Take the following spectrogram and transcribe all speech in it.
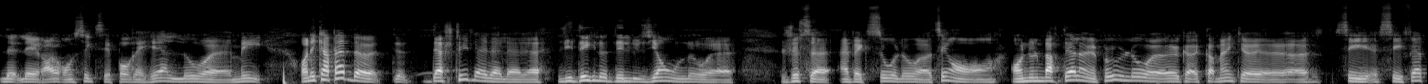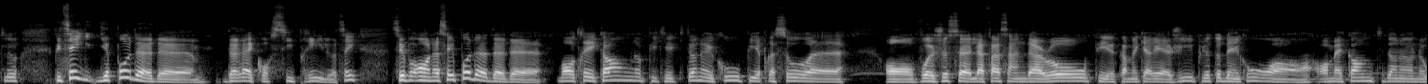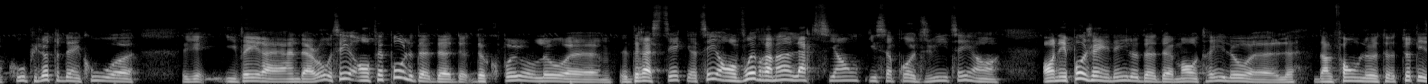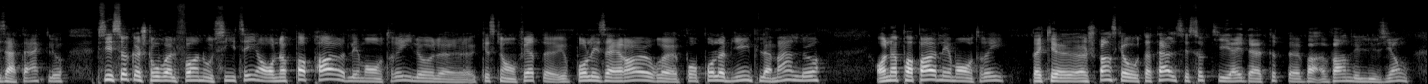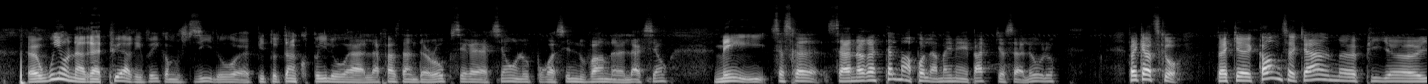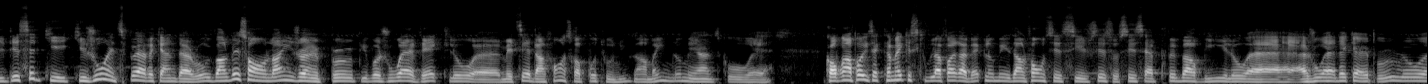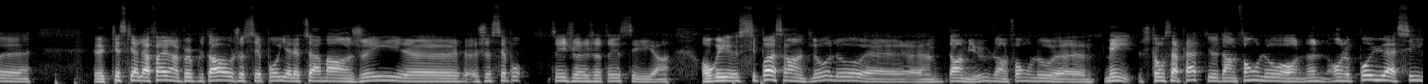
l'erreur. On sait que c'est pas réel, là, mais on est capable d'acheter l'idée de l'illusion, juste euh, avec ça. Là, euh, on, on nous le martèle un peu, là, euh, comment que c'est, fait. Là. Puis, il n'y a pas de, de, de raccourci pris. Là, on n'essaie pas de, de, montrer Kong, puis qui, donne un coup, puis après ça, on voit juste la face à Andaro, puis comment il réagit. Puis là, tout d'un coup, on, on, met Kong qui donne un autre coup. Puis là, tout d'un coup, il, vire à Andaro. on ne fait pas de, de, de, coupure là, euh, drastique. on voit vraiment l'action qui se produit. On n'est pas gêné de, montrer, là, euh, dans le fond, toutes les attaques. C'est ça que je trouve le fun aussi. on n'a pas peur de les montrer, qu'est-ce qu'ils ont fait. Euh, pour les erreurs, pour, le bien et le mal, on n'a pas peur de les montrer. Je pense qu'au total, c'est ça qui aide à tout vendre l'illusion. Euh, oui, on aurait pu arriver, comme je dis, euh, puis tout le temps couper à la face d'Andero et ses réactions pour essayer de nous vendre euh, l'action. Mais ça serait, ça n'aurait tellement pas le même impact que ça a. Là. Fait qu'en tout cas, fait que Kong se calme, puis il décide qu'il, joue un petit peu avec Andaro. Il va enlever son linge un peu, puis il va jouer avec. Là, mais tu sais, dans le fond, il sera pas tout nu quand même. Là, mais en tout cas, je comprends pas exactement ce qu'il voulait faire avec. Mais dans le fond, c'est, ça. C'est sa poupée Barbie là, à, jouer avec un peu. Là, euh, qu'est-ce qu'il allait faire un peu plus tard, je sais pas. Il allait-tu à manger, euh, je sais pas. Tu sais, je, je c'est, on réussit pas à se rendre là, là euh, tant mieux, dans le fond. Là, mais je trouve ça plate que, dans le fond, là, on n'a pas eu assez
